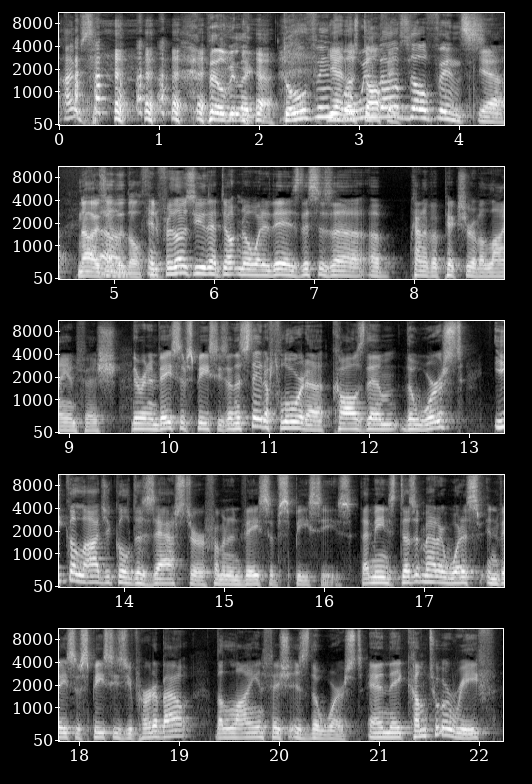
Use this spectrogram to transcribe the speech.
They'll be like, dolphins? Yeah, but those we dolphins. love dolphins. Yeah. No, it's not the Um, dolphin. And for those of you that don't know what it is, this is a, a kind of a picture of a lionfish. They're an invasive species, and the state of Florida calls them the worst ecological disaster from an invasive species. That means doesn't matter what invasive species you've heard about, the lionfish is the worst. And they come to a reef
